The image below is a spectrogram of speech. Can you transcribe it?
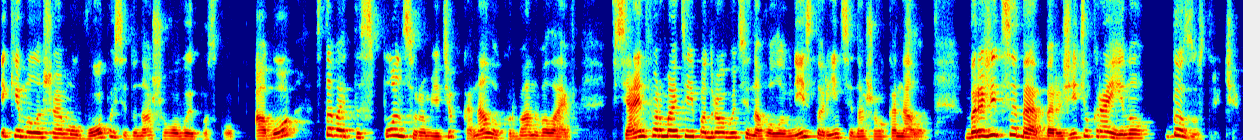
які ми лишаємо в описі до нашого випуску. Або ставайте спонсором YouTube каналу Курбанова Лайф. Вся інформація і подробиці на головній сторінці нашого каналу. Бережіть себе, бережіть Україну. До зустрічі!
